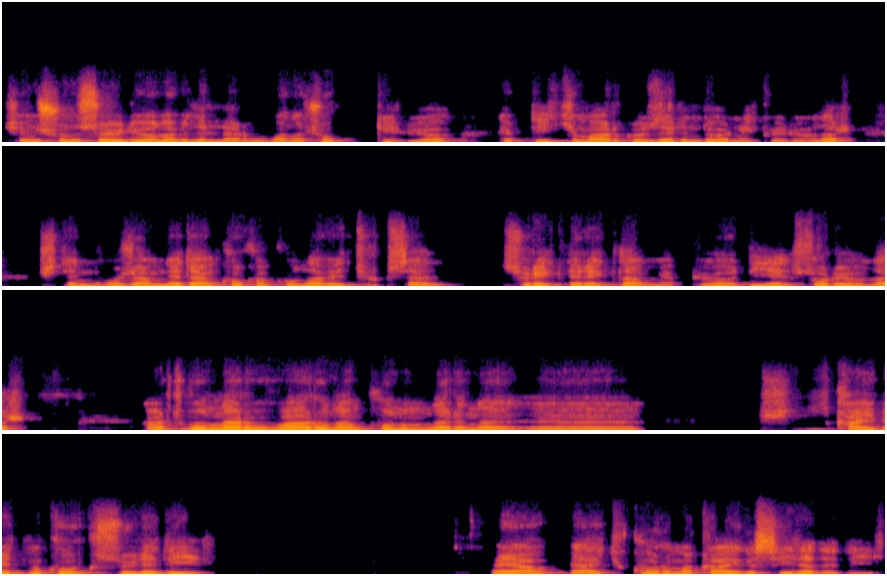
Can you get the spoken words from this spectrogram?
Şimdi şunu söylüyor olabilirler, bu bana çok geliyor. Hep de iki marka üzerinde örnek veriyorlar. İşte hocam neden Coca-Cola ve Turkcell sürekli reklam yapıyor diye soruyorlar. Artık onlar var olan konumlarını e, kaybetme korkusuyla değil veya belki koruma kaygısıyla da değil.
